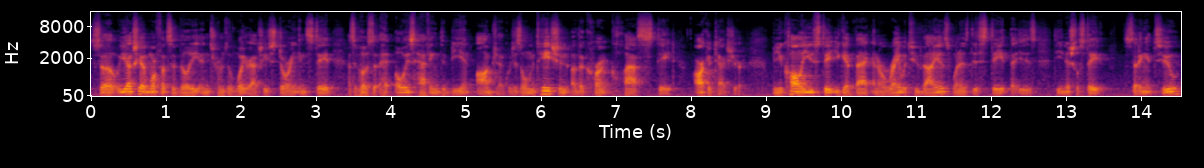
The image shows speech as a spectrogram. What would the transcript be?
So you actually have more flexibility in terms of what you're actually storing in state, as opposed to always having to be an object, which is a limitation of the current class state architecture. When you call use state, you get back an array with two values. One is the state that is the initial state setting it to,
